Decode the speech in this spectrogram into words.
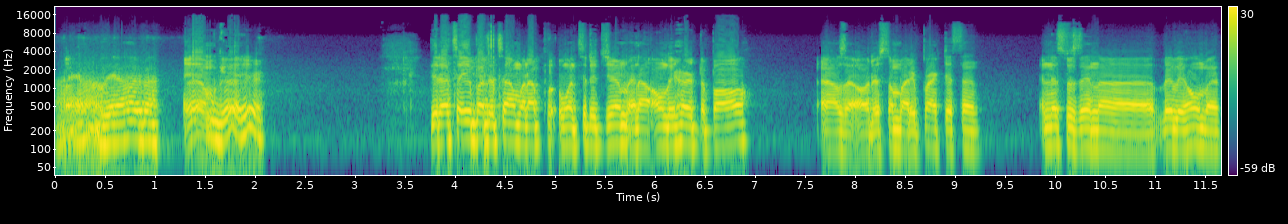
Ja, ja, jag hör bra. Yeah, I'm good here. Did I tell you about the time when I put, went to the gym and I only heard the ball, and I was like, "Oh, there's somebody practicing," and this was in uh, Lily Holman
